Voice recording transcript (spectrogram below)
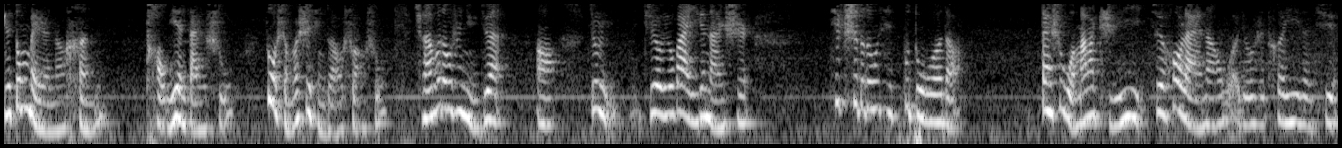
因为东北人呢很讨厌单数，做什么事情都要双数，全部都是女眷啊，就是只有优爸一个男士，其实吃的东西不多的，但是我妈妈执意，所以后来呢，我就是特意的去。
